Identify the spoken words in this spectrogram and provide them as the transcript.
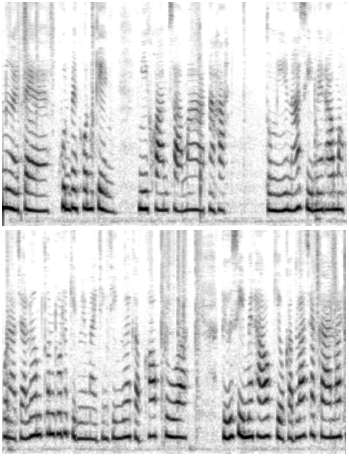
เหนื่อยแต่คุณเป็นคนเก่ง มีความสามารถนะคะ ตรงนี้นะสีเมทัลบางคนอาจจะเริ่มต้นธุรกิจใหม่ๆจริง ๆ ด้วยกับครอบครัว หรือสีเมทัลเกี่ยวกับราชการรัฐ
